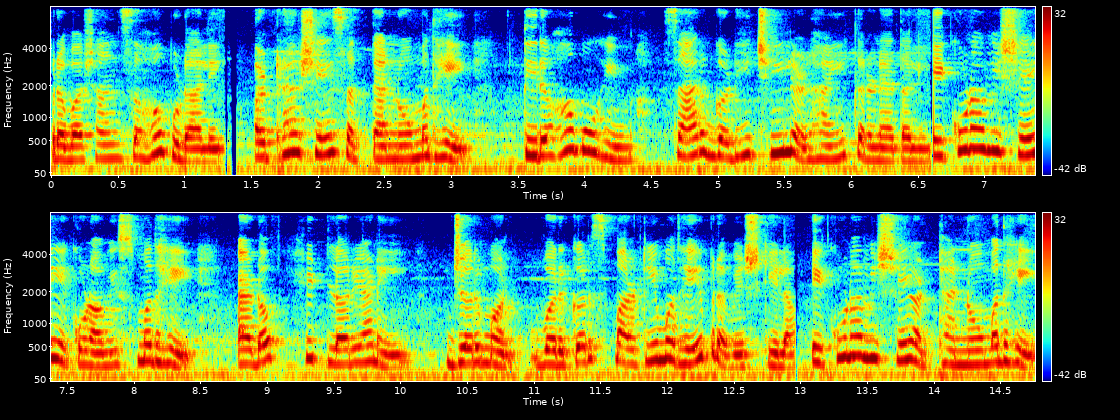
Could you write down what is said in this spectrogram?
प्रवाशांसह बुडाले. अठराशे सत्त्याण्णवमध्ये तिरह मोहीम सारगढीची लढाई करण्यात आली. एकोणावीसशे एकोणावीसमध्ये ॲडॉफ हिटलर याने जर्मन वर्कर्स पार्टीमध्ये प्रवेश केला. एकोणावीसशे अठ्ठ्याण्णवमध्ये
